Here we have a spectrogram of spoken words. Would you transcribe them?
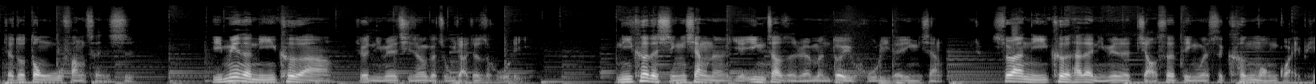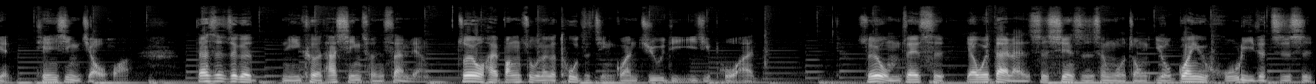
叫做《动物方程式》，里面的尼克啊，就里面的其中一个主角就是狐狸。尼克的形象呢，也映照着人们对于狐狸的印象。虽然尼克他在里面的角色定位是坑蒙拐骗、天性狡猾，但是这个尼克他心存善良，最后还帮助那个兔子警官 Judy 一起破案。所以，我们这一次要为带来的是现实生活中有关于狐狸的知识。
